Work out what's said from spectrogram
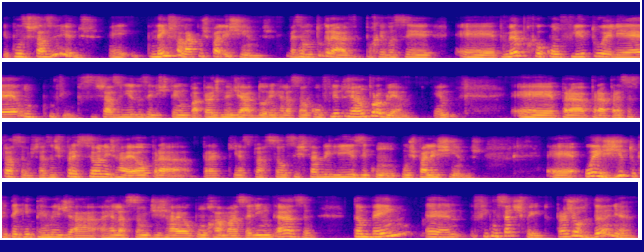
e com os Estados Unidos. Nem falar com os palestinos. Mas é muito grave, porque você. É, primeiro, porque o conflito, ele é. Um, enfim, os Estados Unidos eles têm um papel de mediador em relação ao conflito, já é um problema. É para essa situação. Os Estados Unidos pressionam Israel para que a situação se estabilize com, com os palestinos. É, o Egito, que tem que intermediar a relação de Israel com o Hamas ali em Gaza, também é, fica insatisfeito. Para a Jordânia,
